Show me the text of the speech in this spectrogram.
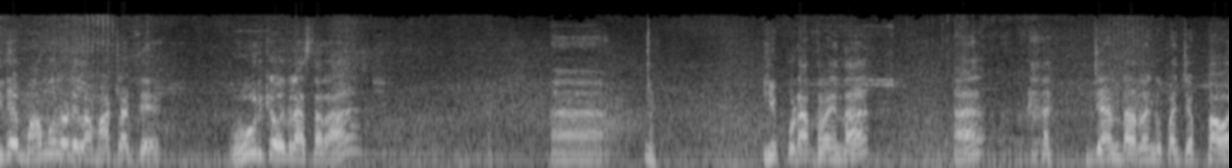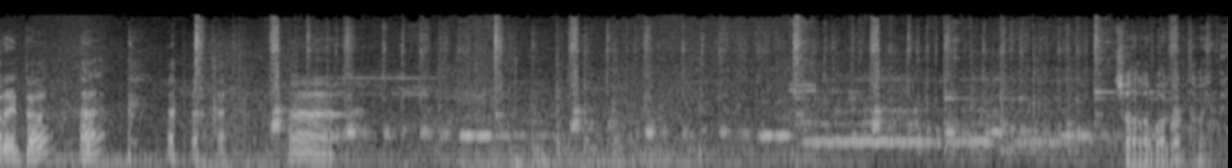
ఇదే మామూలు ఇలా మాట్లాడితే ఊరికే వదిలేస్తారా? ఇప్పుడు అర్థమైందా? జెండా రంగు పంచే పవర్ ఏంటో? చాలా బాగా అర్థమైంది.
